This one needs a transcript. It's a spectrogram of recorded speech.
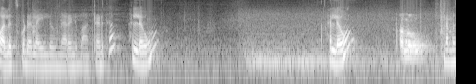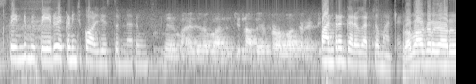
కాలేజ్ కూడా లైన్లో ఉన్నారండి మాట్లాడదాం. హలో హలో హలో నమస్తే అండి మీ పేరు ఎక్కడి నుంచి కాల్ చేస్తున్నారు? మేము హైదరాబాద్ నుంచి నా పేరు ప్రభాకర్ పాండురంగారావు గారితో మాట్లాడండి ప్రభాకర్ గారు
